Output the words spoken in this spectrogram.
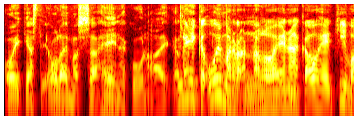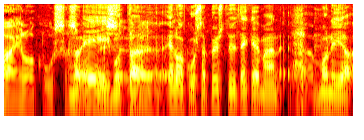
oikeasti olemassa heinäkuun aikana. Eikä uimarannalla ole enää kauhean kiva elokuussa No ei, Suomessa mutta yleensä. elokuussa pystyy tekemään äh, monia,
